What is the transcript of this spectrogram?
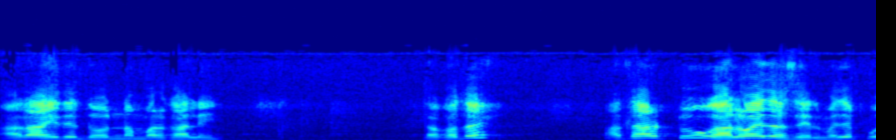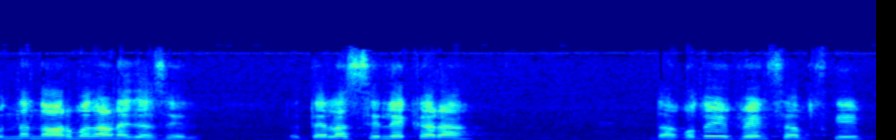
आला इथे दोन नंबर खाली. दाखवतोय? आता टू घालवायचा असेल म्हणजे पुन्हा नॉर्मल आणायचं असेल तर त्याला सिलेक्ट करा. दाखवतो इफेक्ट सबस्क्रिप्ट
